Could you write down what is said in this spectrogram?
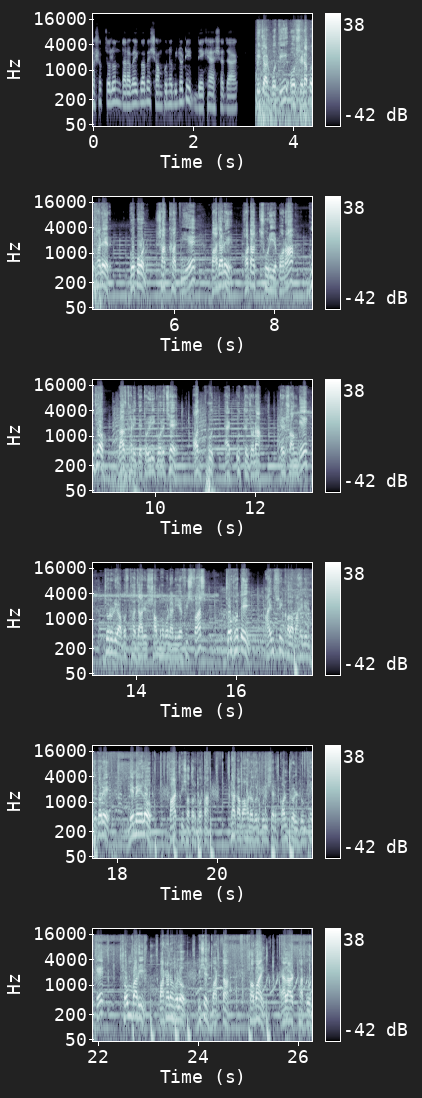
দর্শক, চলুন ধারাবাহিকভাবে সম্পূর্ণ ভিডিওটি দেখে আসা যাক। বিচারপতি ও সেনাপ্রধানের গোপন সাক্ষাৎ নিয়ে বাজারে হঠাৎ ছড়িয়ে পড়া গুজব রাজধানীতে তৈরি করেছে অদ্ভুত এক উত্তেজনা। এর সঙ্গে জরুরি অবস্থা জারির সম্ভাবনা নিয়ে ফিসফাস। যোগ হতেই আইন শৃঙ্খলা বাহিনীর ভেতরে নেমে এলো বাড়তি সতর্কতা। ঢাকা মহানগর পুলিশের কন্ট্রোল রুম থেকে সোমবারই পাঠানো হলো বিশেষ বার্তা। সবাই অ্যালার্ট থাকুন।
